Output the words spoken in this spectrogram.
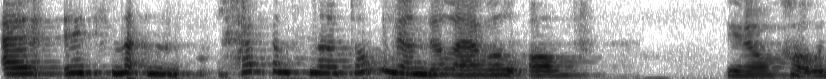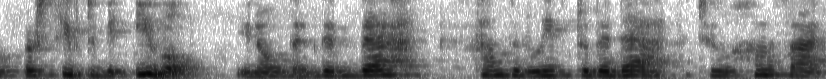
and it happens not only on the level of, you know, how it's perceived to be evil, you know, the, the death, something leads to the death, to homicide,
